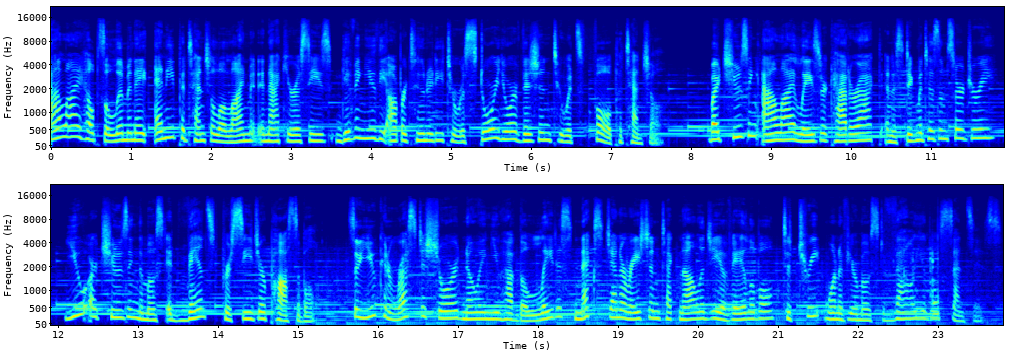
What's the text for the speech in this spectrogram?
Ally helps eliminate any potential alignment inaccuracies, giving you the opportunity to restore your vision to its full potential. By choosing Ally Laser Cataract and Astigmatism Surgery, you are choosing the most advanced procedure possible. So you can rest assured knowing you have the latest next generation technology available to treat one of your most valuable senses.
